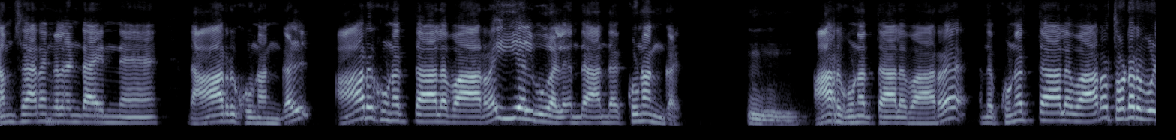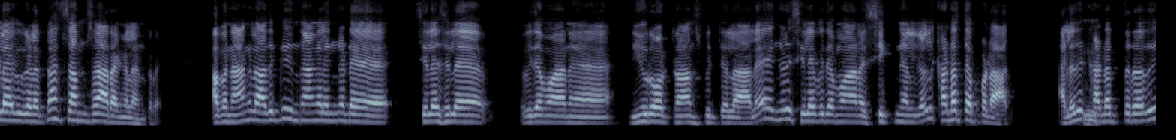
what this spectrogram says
சம்சாரங்கள்ண்டா என்ன? இந்த ஆறு குணங்கள் ஆறு குணத்தால வார இயல்புகள் அந்த அந்த குணங்கள். ஆறு குணத்தால வார அந்த குணத்தால வார தொடர் விளைவுகளை தான் சம்சாரங்கள் என்ற. அப்ப நாங்கள் அதுக்கு நாங்கள் எங்கட சில சில விதமான நியூரோ டிரான்ஸ்மிட்டலால எங்களுக்கு சில விதமான சிக்னல்கள் கடத்தப்படாது. அல்லது. கடத்துறது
